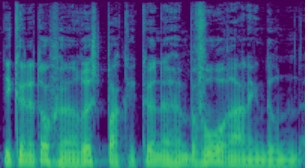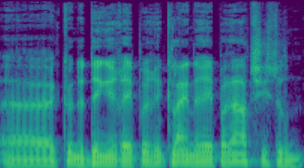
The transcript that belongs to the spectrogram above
die kunnen toch hun rust pakken, kunnen hun bevoorrading doen, uh, kunnen dingen, repar kleine reparaties doen.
